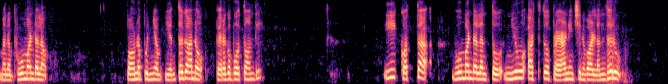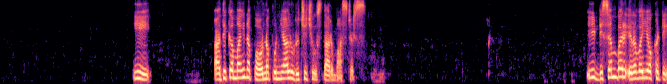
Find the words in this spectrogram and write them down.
మన భూమండలం పౌనపుణ్యం ఎంతగానో పెరగబోతోంది. ఈ కొత్త భూమండలంతో న్యూ అర్త్తో ప్రయాణించిన వాళ్ళందరూ ఈ అధికమైన పౌనపుణ్యాలు రుచి చూస్తారు మాస్టర్స్. ఈ డిసెంబర్ ఇరవై ఒకటి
